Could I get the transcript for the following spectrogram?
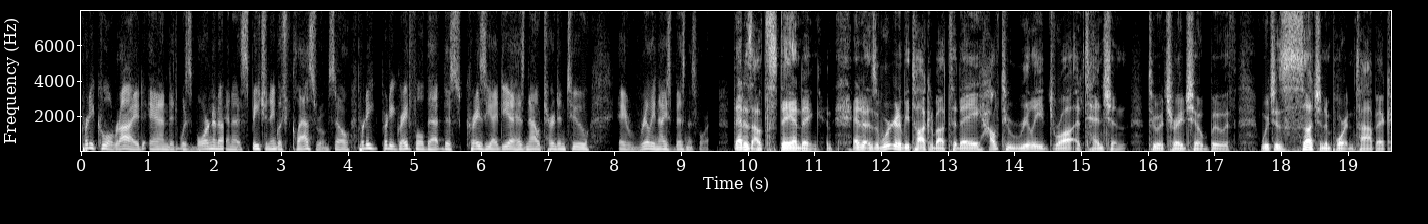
pretty cool ride, and it was born in a, in a speech and English classroom. So pretty pretty grateful that this crazy idea has now turned into a really nice business for us. That is outstanding. And, and as we're going to be talking about today, how to really draw attention to a trade show booth, which is such an important topic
